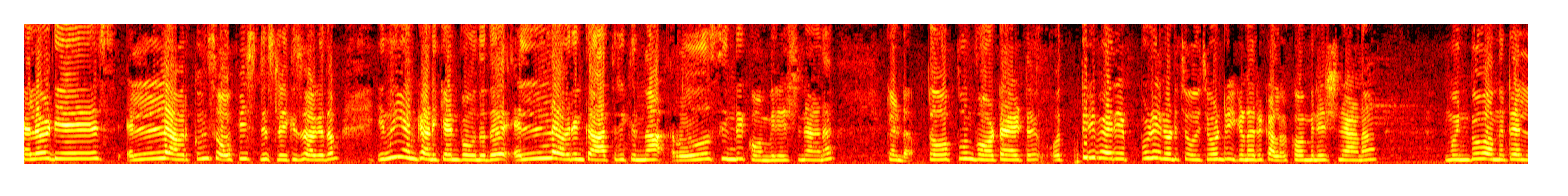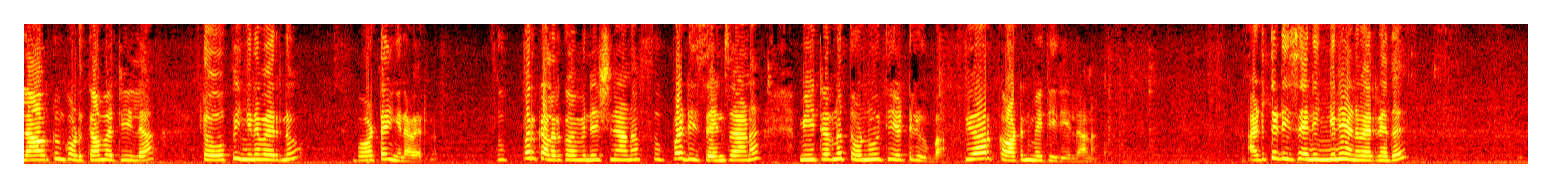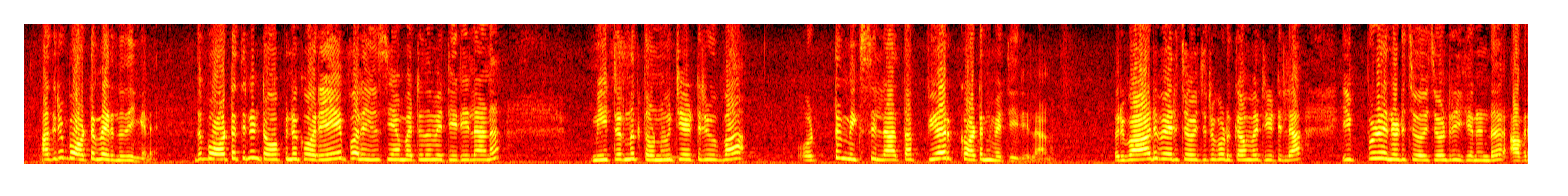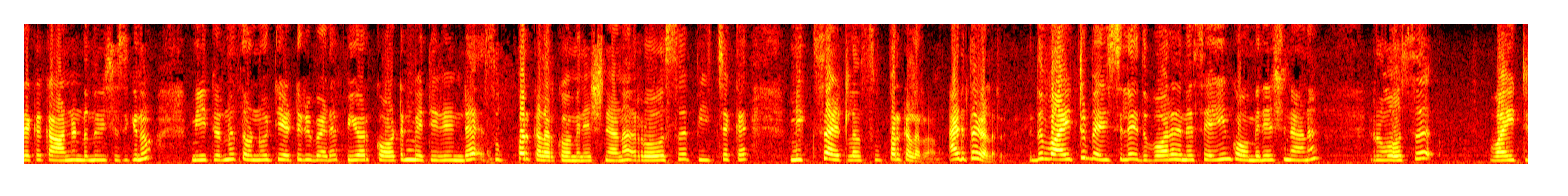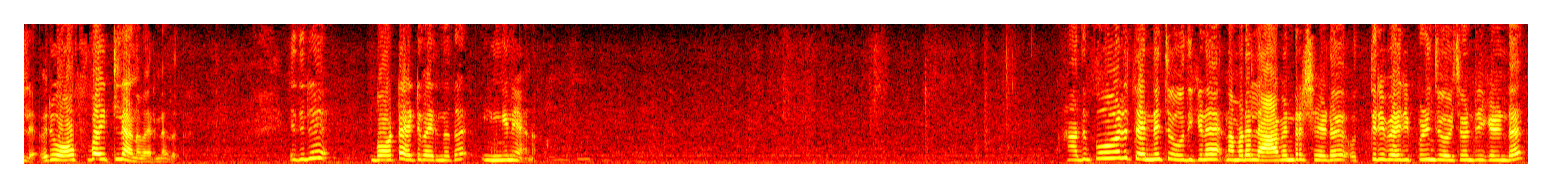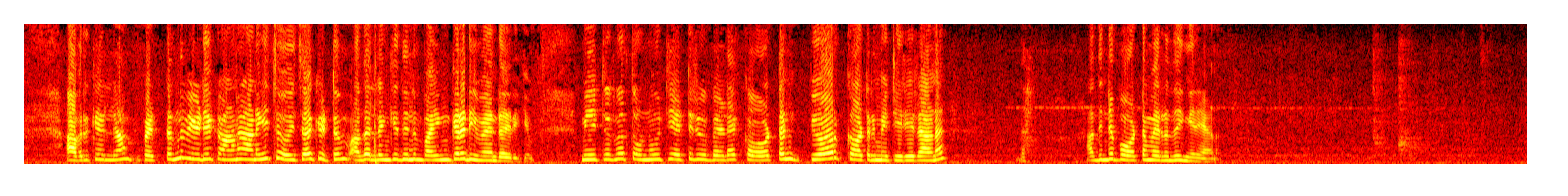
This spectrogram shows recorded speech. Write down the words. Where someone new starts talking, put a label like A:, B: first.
A: Hello dears എല്ലാവർക്കും സോഫീസ് ഡിസ്ലേക്ക് സ്വാഗതം. ഇന്ന് ഞാൻ കാണിക്കാൻ പോകുന്നത് എല്ലാവരും കാത്തിരിക്കുന്ന റോസിന്റെ കോമ്പിനേഷൻ ആണ്. കണ്ടോ ടോപ്പും ബോട്ടായിട്ട് ഒത്തിരി പേര് എപ്പോഴും എന്നോട് ചോദിച്ചുകൊണ്ടിരിക്കുന്ന ഒരു കളർ കോമ്പിനേഷൻ ആണ്. മുൻപ് വന്നിട്ട് എല്ലാവർക്കും കൊടുക്കാൻ പറ്റിയില്ല. ടോപ്പ് ഇങ്ങനെ വരുന്നു ബോട്ട ഇങ്ങനെ വരുന്നു. സൂപ്പർ കളർ കോമ്പിനേഷൻ ആണ് സൂപ്പർ ഡിസൈൻസ് ആണ്. മീറ്ററിന് തൊണ്ണൂറ്റിയെട്ട് രൂപ. പ്യുവർ കോട്ടൺ മെറ്റീരിയലാണ് അടുത്ത ഡിസൈൻ ഇങ്ങനെയാണ് വരുന്നത്. അതിന് ബോട്ടം വരുന്നത് ഇങ്ങനെ. ഇത് ബോട്ടത്തിനും ടോപ്പിനൊക്കെ ഒരേപോലെ യൂസ് ചെയ്യാൻ പറ്റുന്ന മെറ്റീരിയലാണ് മീറ്ററിന് തൊണ്ണൂറ്റിയെട്ട് രൂപ. ഒട്ടും മിക്സ് ഇല്ലാത്ത പ്യുർ കോട്ടൺ മെറ്റീരിയലാണ് ഒരുപാട് പേര് ചോദിച്ചിട്ട് കൊടുക്കാൻ പറ്റിയിട്ടില്ല. ഇപ്പോഴും എന്നോട് ചോദിച്ചുകൊണ്ടിരിക്കുന്നുണ്ട് അവരൊക്കെ കാണുന്നുണ്ടെന്ന് വിശ്വസിക്കുന്നു. മീറ്ററിന് തൊണ്ണൂറ്റിയെട്ട് രൂപയുടെ പ്യുർ കോട്ടൺ മെറ്റീരിയലിന്റെ സൂപ്പർ കളർ കോമ്പിനേഷനാണ് റോസ് പീച്ചൊക്കെ മിക്സ് ആയിട്ടുള്ള സൂപ്പർ കളറാണ് അടുത്ത കളർ ഇത് വൈറ്റ് ബേസിൽ ഇതുപോലെ തന്നെ സെയിം കോമ്പിനേഷനാണ് റോസ് വൈറ്റിൽ ഒരു ഓഫ് വൈറ്റിലാണ് വരുന്നത്. ഇതിന് ബോട്ടായിട്ട് വരുന്നത് ഇങ്ങനെയാണ്. അതുപോലെ തന്നെ ചോദിക്കണ നമ്മുടെ ലാവൻഡർ ഷെയ്ഡ് ഒത്തിരി പേര് ഇപ്പോഴും ചോദിച്ചുകൊണ്ടിരിക്കുന്നുണ്ട് അവർക്കെല്ലാം പെട്ടെന്ന് വീഡിയോ കാണുകയാണെങ്കിൽ ചോദിച്ചാൽ കിട്ടും. അതല്ലെങ്കിൽ ഇതിന് ഭയങ്കര ഡിമാൻഡായിരിക്കും മീറ്ററിന് തൊണ്ണൂറ്റി എട്ട് രൂപയുടെ കോട്ടൺ പ്യുവർ കോട്ടൺ മെറ്റീരിയലാണ് ദാ, അതിന്റെ ബോട്ടം വരുന്നത് ഇങ്ങനെയാണ്.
